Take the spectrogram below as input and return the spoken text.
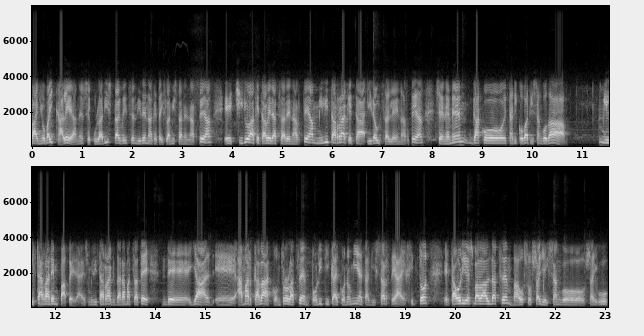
baino bai kalean, e, sekularistak deitzen direnak eta islamistanen artean, e, txiroak eta beratzaren artean, militarrak eta iraultzaileen artean, zen hemen gako etariko bat izango da militarraren papera, ez militarrak daramatzate de ja e, amarkada kontrolatzen politika, ekonomia eta gizartea Egipton eta hori ez bada aldatzen, ba oso saia izango zaigu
